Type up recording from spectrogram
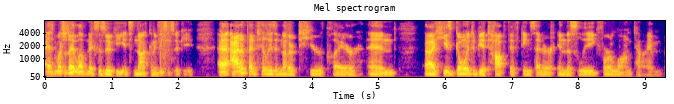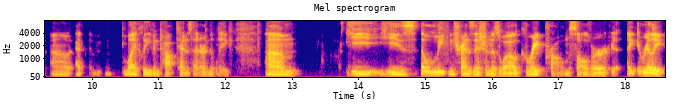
as much as I love Nick Suzuki, it's not going to be Suzuki. Uh, Adam Fantilli is another tier player, and uh, he's going to be a top 15 center in this league for a long time, uh, at likely even top 10 center in the league. Um, he he's elite in transition as well. Great problem solver. Like really,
